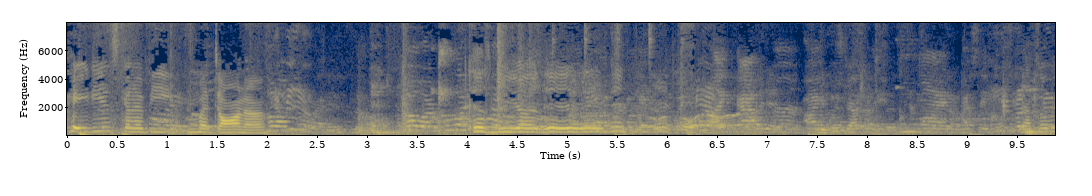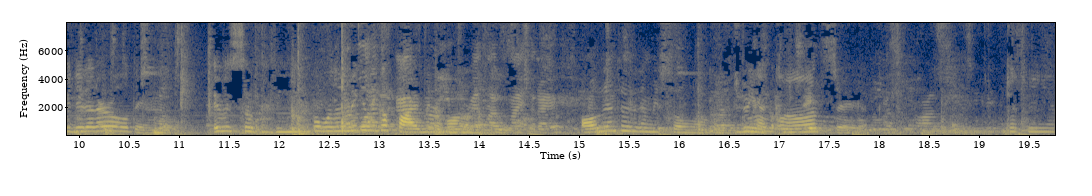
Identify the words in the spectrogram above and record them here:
Cady is gonna be Madonna. Cause we are living. That's what we did at our old dance. It was so funny. But we're gonna make it like a five minute long. All the dances are gonna be so long. We're doing a concert. Guess we?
